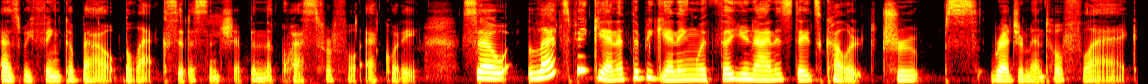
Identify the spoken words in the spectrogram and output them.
as we think about Black citizenship and the quest for full equity. So let's begin at the beginning with the United States Colored Troops regimental flag.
